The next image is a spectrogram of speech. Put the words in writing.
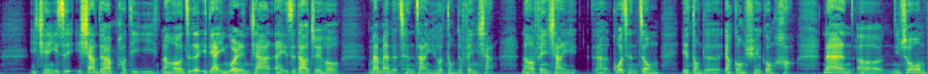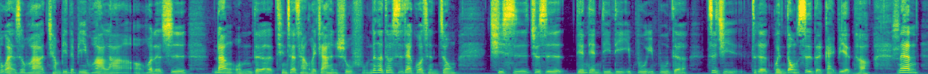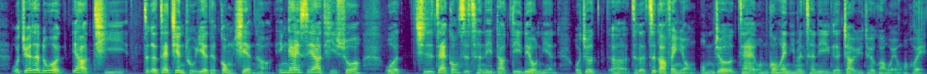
以前一直一向都要跑第一，然后这个一定要赢过人家，哎，一直到最后慢慢的成长以后，懂得分享，然后分享也呃过程中也懂得要共学共好。那呃，你说我们不管是画墙壁的壁画啦，哦，或者是让我们的停车场回家很舒服，那个都是在过程中。其实就是点点滴滴、一步一步的自己这个滚动式的改变哈。那我觉得，如果要提这个在建筑业的贡献哈，应该是要提说，我其实，在公司成立到第六年，我就呃这个自告奋勇，我们就在我们工会里面成立一个教育推广委员会。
